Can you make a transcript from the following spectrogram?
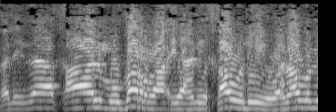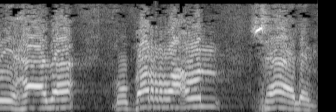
فلذا قال مبرأ يعني قولي ونظمي هذا مبرأ سالم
